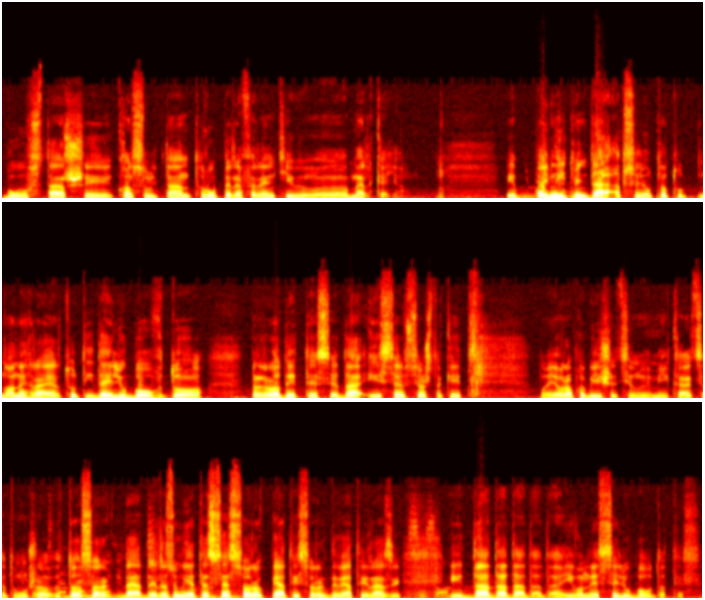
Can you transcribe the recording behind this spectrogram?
був старший консультант групи референтів е, Меркеля. І пойміть мені, да, абсолютно тут ну, не грає. Тут йде любов до природи, тиси, да, і це все ж таки. Ну, Європа більше цінує, мені кажеться, тому що то 40, да, ви розумієте, це 45-й, 49-й рази. І, да, да, да, да, да. і вони це любов до тиси.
